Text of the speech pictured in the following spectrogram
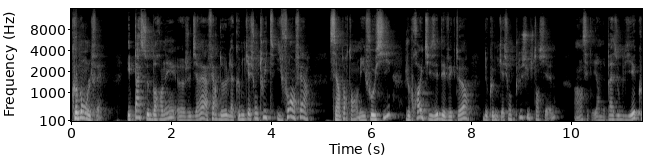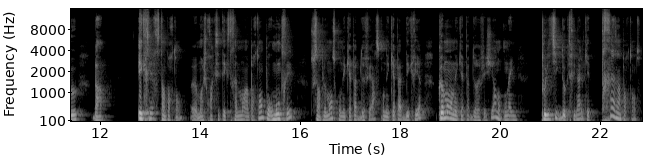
comment on le fait, et pas se borner, je dirais, à faire de la communication tweet. Il faut en faire, c'est important, mais il faut aussi, je crois, utiliser des vecteurs de communication plus substantiels, hein, c'est-à-dire ne pas oublier que, ben, écrire c'est important. moi, je crois que c'est extrêmement important pour montrer tout simplement ce qu'on est capable de faire, ce qu'on est capable d'écrire, comment on est capable de réfléchir. Donc, on a une politique doctrinale qui est très importante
